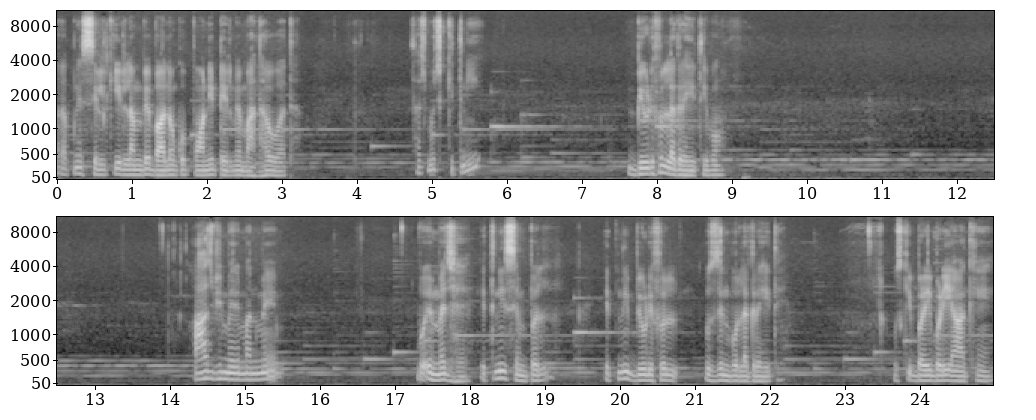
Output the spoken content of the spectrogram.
और अपने सिल्की लंबे बालों को पौनी टेल में बांधा हुआ था। सचमुच कितनी ब्यूटीफुल लग रही थी वो। आज भी मेरे मन में वो इमेज है, इतनी सिंपल इतनी ब्यूटीफुल उस दिन वो लग रही थी। उसकी बड़ी बड़ी आँखें,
